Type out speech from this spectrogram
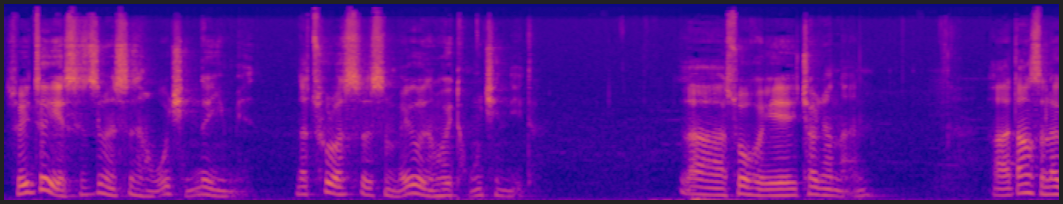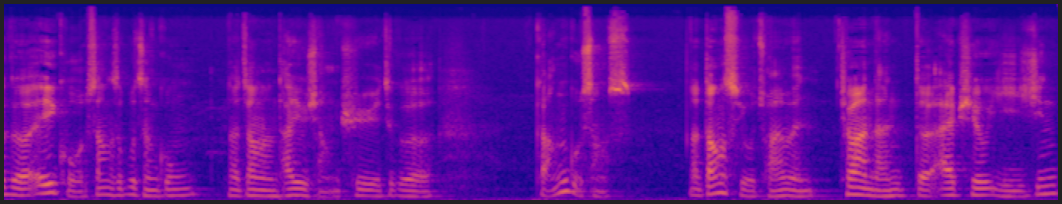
所以这也是资本市场无情的一面。那出了事是没有人会同情你的。那说回俏江南，啊，当时那个 A 股上市不成功，那张然他又想去这个港股上市。那当时有传闻，俏江南的 IPO 已经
